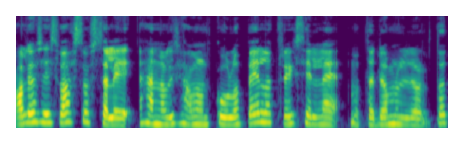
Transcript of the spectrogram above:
Olio siis vastusteli, hän olisi halunnut kuulla Bellatrixille, mutta Dumbledore, to-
